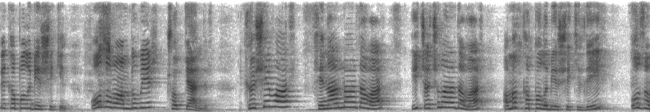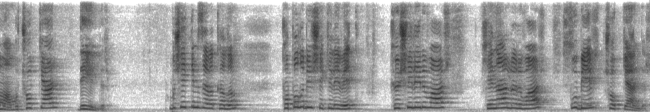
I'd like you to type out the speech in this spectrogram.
ve kapalı bir şekil. O zaman bu bir çokgendir. Köşe var, kenarlar da var, iç açılar da var ama kapalı bir şekil değil. O zaman bu çokgen değildir. Bu şeklimize bakalım. Kapalı bir şekil evet. Köşeleri var, kenarları var. Bu bir çokgendir.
